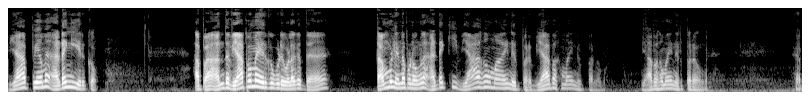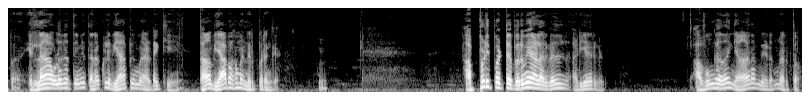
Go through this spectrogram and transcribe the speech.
வியாபியமாக அடங்கி இருக்கும். அப்போ அந்த வியாபமாக இருக்கக்கூடிய உலகத்தை தமிழ் என்ன பண்ணுவாங்களா அடக்கி வியாகமாய் நிற்பார். வியாபகமாய் நிற்பார் நம்ம. வியாபகமாய் நிற்பார் அவங்க. எல்லா உலகத்தையுமே தனக்குள்ள வியாபகமாக அடக்கி தான் வியாபகமாக நிற்பருங்க. ம். அப்படிப்பட்ட பெருமையாளர்கள் அடியார்கள். அவங்க தான் ஞான வேடம்னு அர்த்தம்.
